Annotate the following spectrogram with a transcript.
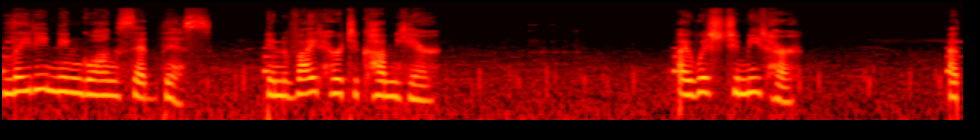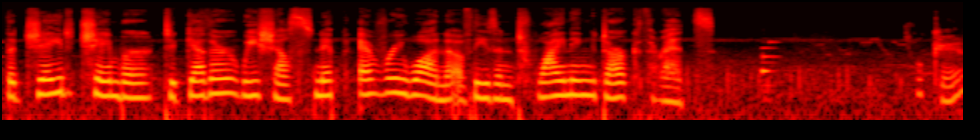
Lady Ningguang said this invite her to come here. I wish to meet her. At the Jade Chamber, together we shall snip every one of these entwining dark threads. Ok.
